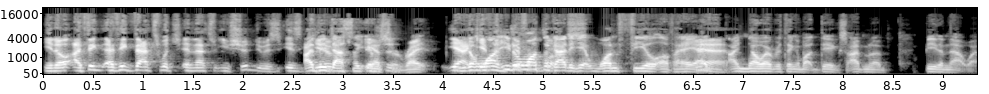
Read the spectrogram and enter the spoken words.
You know, I think I think that's what and that's what you should do is is I think that's the answer, right? Yeah, you don't want you don't want the looks. guy to get one feel of hey, yeah. I, I know everything about Diggs. I'm gonna beat him that way.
